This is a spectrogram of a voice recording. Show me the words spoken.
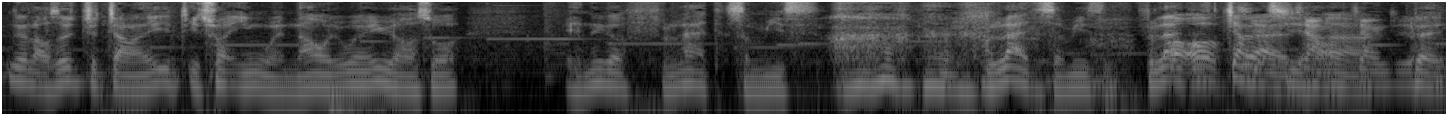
那老师就讲了一一串英文，然后我就问玉豪说。哎，那个 flat 什么意思？flat 什么意思？flat 降气哈，降级。对，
